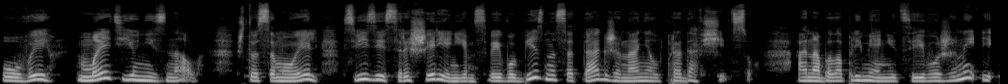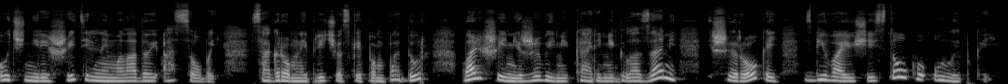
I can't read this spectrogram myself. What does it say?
Увы, Мэтью не знал, что Самуэль в связи с расширением своего бизнеса также нанял продавщицу. Она была племянницей его жены и очень решительной молодой особой, с огромной прической помпадур, большими живыми карими глазами и широкой, сбивающей с толку улыбкой.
